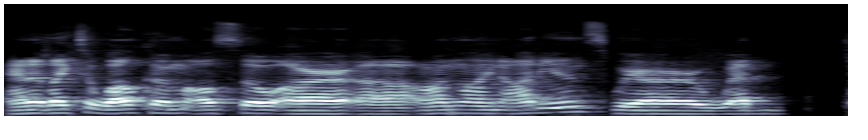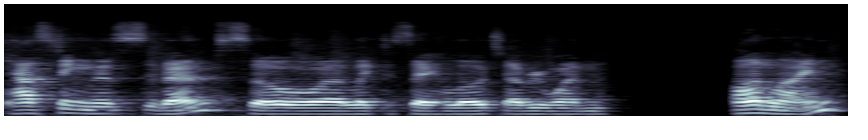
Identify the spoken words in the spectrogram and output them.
And I'd like to welcome also our uh, online audience. We are webcasting this event, so I'd like to say hello to everyone online.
